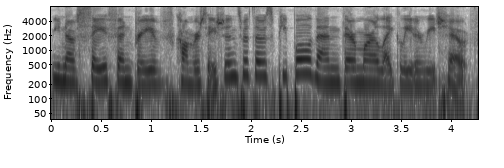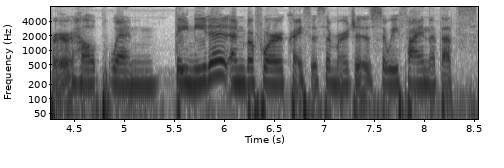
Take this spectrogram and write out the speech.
you know, safe and brave conversations with those people, then they're more likely to reach out for help when they need it and before a crisis emerges. So we find that that's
